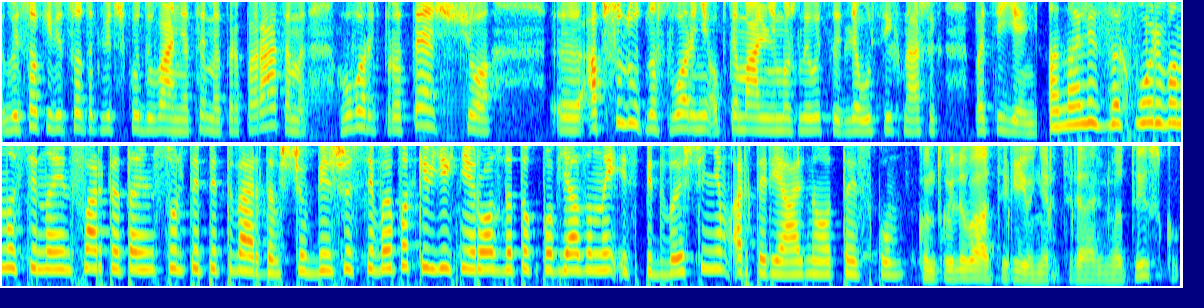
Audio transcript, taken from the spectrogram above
високий відсоток відшкодування цими препаратами, говорить про те, що е, абсолютно створені оптимальні можливості для усіх наших пацієнтів. Аналіз захворюваності на інфаркти та інсульти підтвердив, що в більшості випадків їхній розвиток пов'язаний із підвищенням артеріального тиску. Контролювати рівень артеріального тиску,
